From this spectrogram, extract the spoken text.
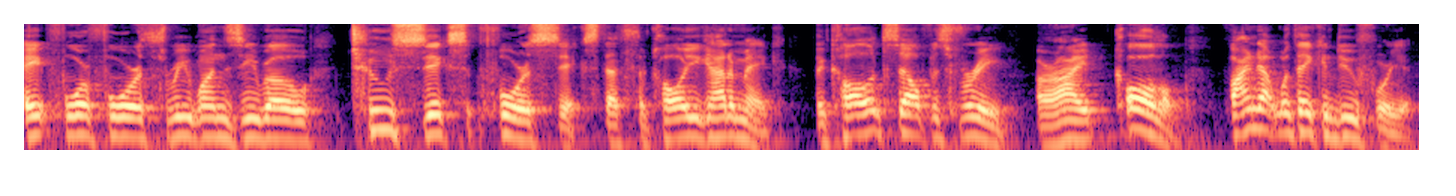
844-310-2646. That's the call you got to make. The call itself is free, all right? Call them. Find out what they can do for you.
